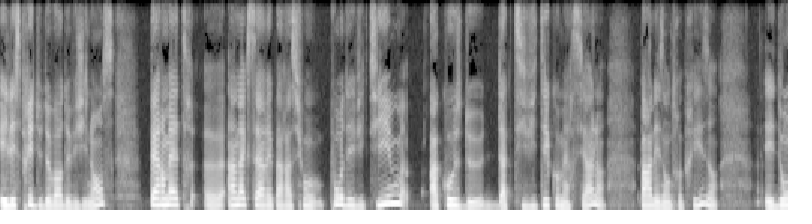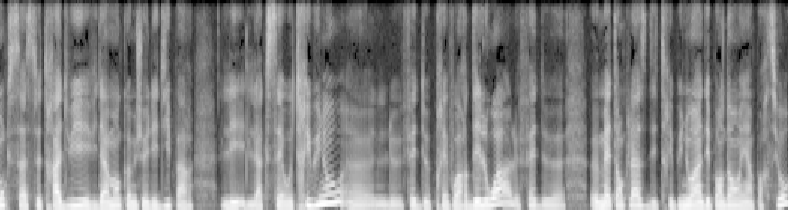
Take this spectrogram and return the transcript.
et l'esprit du devoir de vigilance, permettre euh, un accès à réparation pour des victimes à cause d'activités commerciales par les entreprises. Et donc, ça se traduit évidemment, comme je l'ai dit, par l'accès aux tribunaux, euh, le fait de prévoir des lois, le fait de euh, mettre en place des tribunaux indépendants et impartiaux,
